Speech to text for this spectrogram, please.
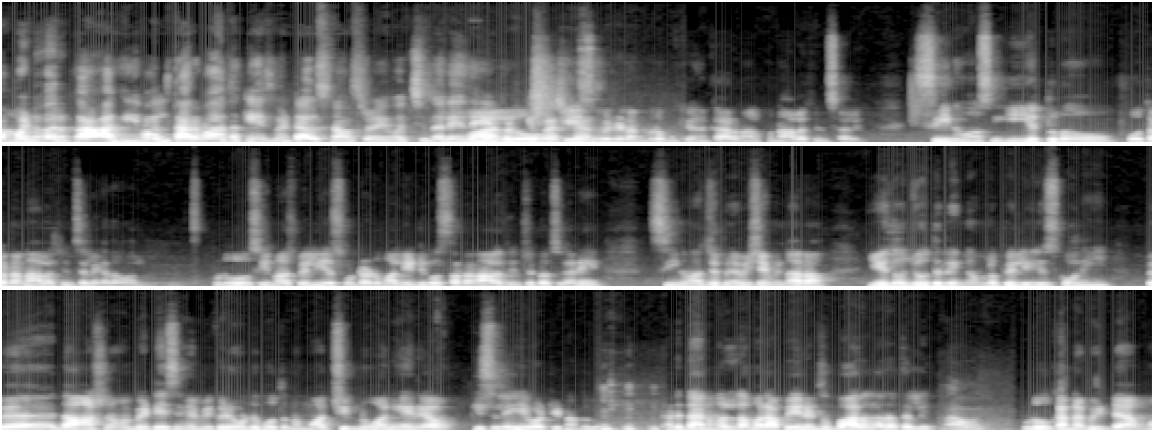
అప్పటి వరకు ఆగి వాళ్ళ తర్వాత కేసు పెట్టాల్సిన అవసరం ఏమొచ్చింది అనేది కేసు పెట్టడానికి కూడా ముఖ్యమైన కారణాలు కొన్ని ఆలోచించాలి. శ్రీనివాస్ ఈ ఎత్తులో పోతాడని ఆలోచించలే కదా వాళ్ళు. ఇప్పుడు శ్రీనివాస్ పెళ్ళి చేసుకుంటాడు మళ్ళీ ఇంటికి వస్తాడని ఆలోచించవచ్చు. కానీ శ్రీనివాస్ చెప్పిన విషయం విన్నారా? ఏదో జ్యోతిర్లింగంలో పెళ్ళి చేసుకొని పెద్ద ఆశ్రమం పెట్టేసి మేము ఇక్కడే ఉండిపోతున్నాం మా చిన్ను అని ఆయన కిసులే చేయబట్టిండు అందులో. అంటే దానివల్ల మరి ఆ పేరెంట్స్ బాధ కాదా తల్లి? ఇప్పుడు కన్నబిడ్డ అమ్మ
